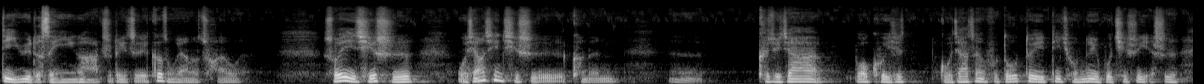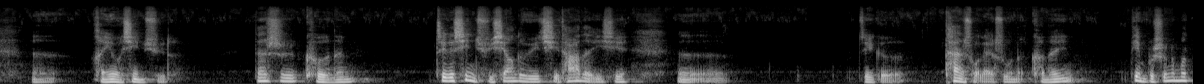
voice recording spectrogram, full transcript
地狱的声音啊，之类之类各种各样的传闻。所以其实我相信，其实可能，嗯，科学家包括一些国家政府都对地球内部其实也是，嗯，很有兴趣的。但是可能这个兴趣相对于其他的一些，呃，这个探索来说呢，可能并不是那么。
